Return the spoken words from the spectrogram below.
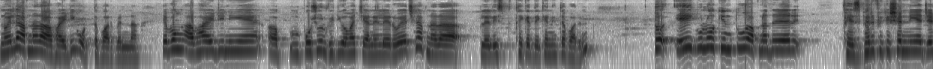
নইলে আপনারা আভা আইডি করতে পারবেন না। এবং আভা আইডি নিয়ে প্রচুর ভিডিও আমার চ্যানেলে রয়েছে, আপনারা প্লেলিস্ট থেকে দেখে নিতে পারেন। তো এইগুলো কিন্তু আপনাদের ফেস ভেরিফিকেশন নিয়ে যে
